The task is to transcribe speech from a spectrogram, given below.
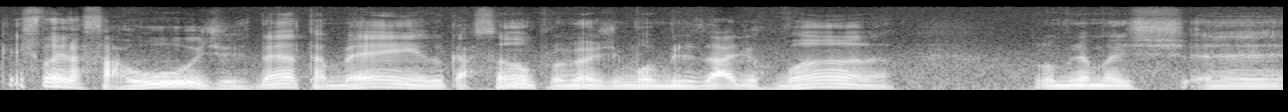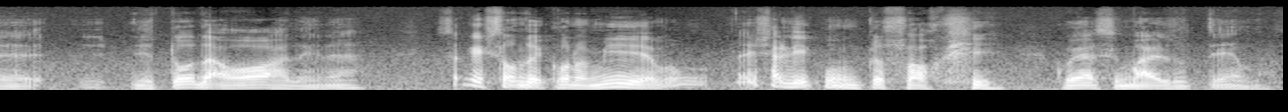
Questões da saúde, né, também, educação, problemas de mobilidade urbana, problemas é, de toda a ordem. Né? Essa questão da economia, vamos deixar ali com o pessoal que conhece mais o tema.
